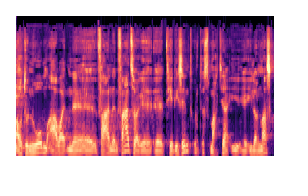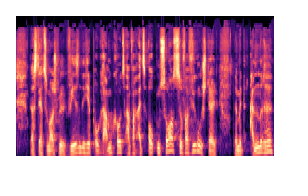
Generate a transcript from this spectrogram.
autonom arbeitende, äh, fahrenden Fahrzeuge äh, tätig sind, und das macht ja äh, Elon Musk, dass der zum Beispiel wesentliche Programmcodes einfach als Open Source zur Verfügung stellt, damit andere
